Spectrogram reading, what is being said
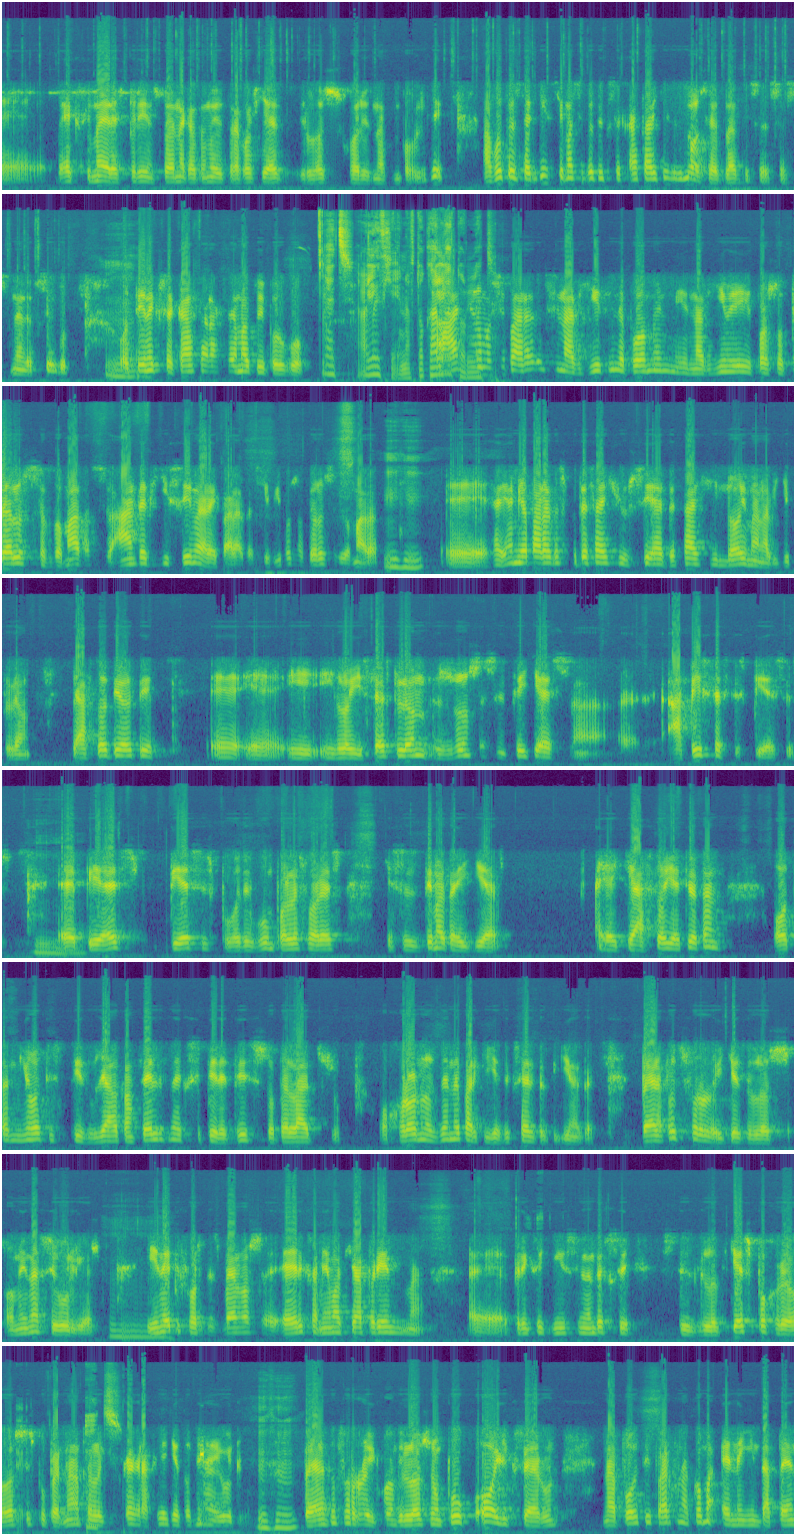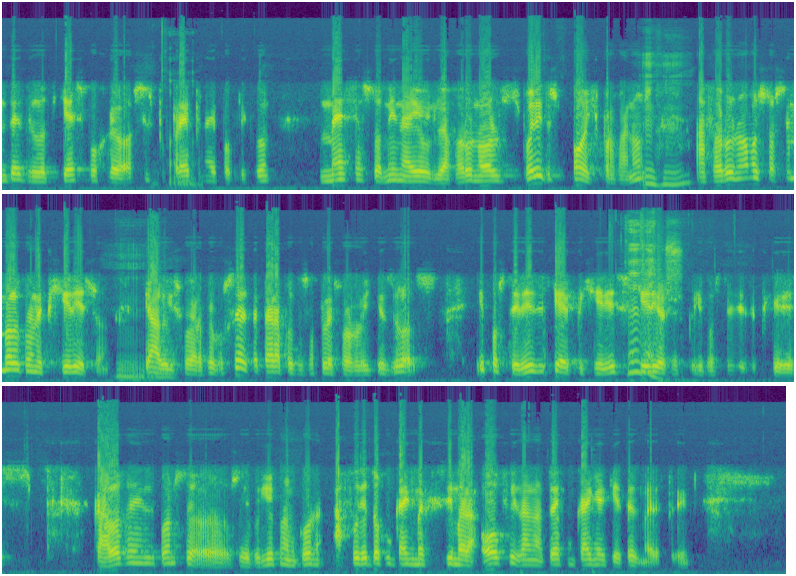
έξι μέρες πριν στο 1.300.000 δηλώσεις χωρίς να έχουν υποβληθεί. Από το και μας είπε ότι ξεκάθαρα και δημόσια, δηλαδή σε, σε συνέντευξή του, mm. ότι είναι ξεκάθαρα θέμα του Υπουργού. Έτσι, αλήθεια είναι αυτό. Καλά αν το λέτε. όμως η παράταση να βγει την επόμενη, να βγει προς το τέλος της εβδομάδας, αν δεν βγει σήμερα η παράταση και βγει προς το τέλος της εβδομάδας, mm-hmm. ε, θα είναι μια παράταση που δεν θα έχει ουσία, δεν θα έχει νόημα να βγει πλέον. Και αυτό διότι ε, ε, οι, οι λογιστές πλέον ζουν σε συνθήκες α, απίστευτης πίεσης. Mm. Ε, πιέσεις, πιέσεις που οδηγούν πολλές φορές και σε ζητήματα υγείας. Ε, και αυτό γιατί όταν, όταν νιώθεις τη δουλειά, όταν θέλεις να εξυπηρετήσεις το πελάτη σου, ο χρόνος δεν επαρκεί γιατί ξέρετε τι γίνεται. Πέρα από τις φορολογικές δηλώσεις, ο μήνας Ιούλιος mm. είναι επιφορτισμένος, ε, έριξα μια ματιά πριν, ε, πριν ξεκινήσει η συνέντευξη στις δηλωτικές υποχρεώσεις που περνάνε από τα λογιστικά γραφεία για το μήνα Ιούλιο. Mm-hmm. Πέραν των φορολογικών δηλώσεων που όλοι ξέρουν, να πω ότι υπάρχουν ακόμα 95 δηλωτικές υποχρεώσεις που πρέπει να υποβληθούν μέσα στο μήνα Ιούλιο. Αφορούν όλους τους πολίτες, όχι προφανώς, mm-hmm. αφορούν όμως το σύμβολο των επιχειρήσεων. Mm-hmm. Και άλλο λογιστικό γραφείο, όπως ξέρετε, πέρα από τις απλές φορολογικές δηλώσεις, υποστηρίζει και επιχειρήσεις, κυρίως υποστηρίζει επιχειρήσεις. Καλό θα είναι λοιπόν στο, στο Υπουργείο Οικονομικών, αφού δεν το έχουν κάνει μέχρι σήμερα, όφυλα να το έχουν κάνει αρκετές μέρες πριν.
